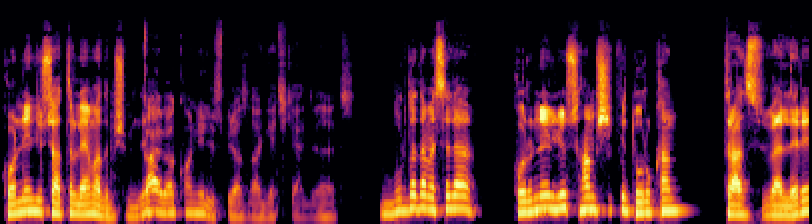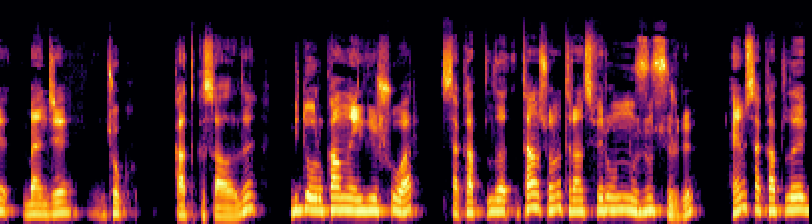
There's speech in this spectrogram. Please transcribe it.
Cornelius'u hatırlayamadım şimdi. Galiba Cornelius biraz daha geç geldi. Evet. Burada da mesela Cornelius, Hamşik ve Dorukan transferleri bence çok katkı sağladı. Bir Dorukan'la ilgili şu var. Sakatlıktan sonra transferi onun uzun sürdü. Hem sakatlığı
